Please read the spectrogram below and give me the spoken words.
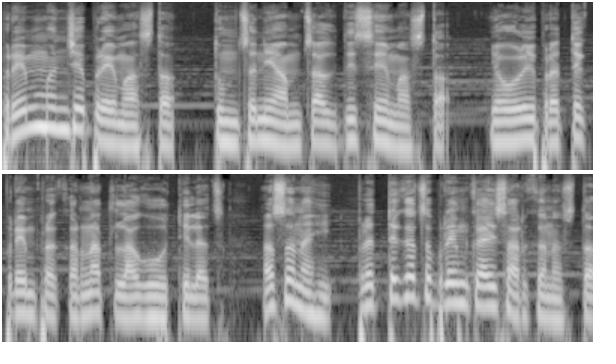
प्रेम म्हणजे प्रेम असतं. तुमचं आणि आमचं अगदी सेम असतं. यावेळी प्रत्येक प्रेम प्रकरणात लागू होतीलच. असं नाही. प्रत्येकाचं प्रेम काही सारखं नसतं.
